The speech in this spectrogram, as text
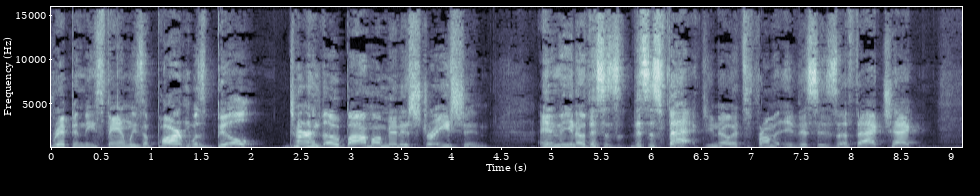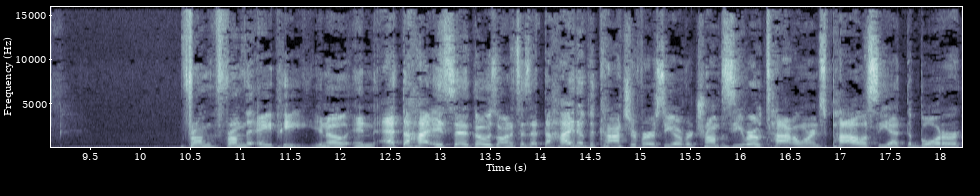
ripping these families apart was built during the Obama administration. And you know, this is this is fact, you know, it's from this is a fact check from from the AP, you know, and at the height, it says goes on. It says at the height of the controversy over Trump's zero tolerance policy at the border,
